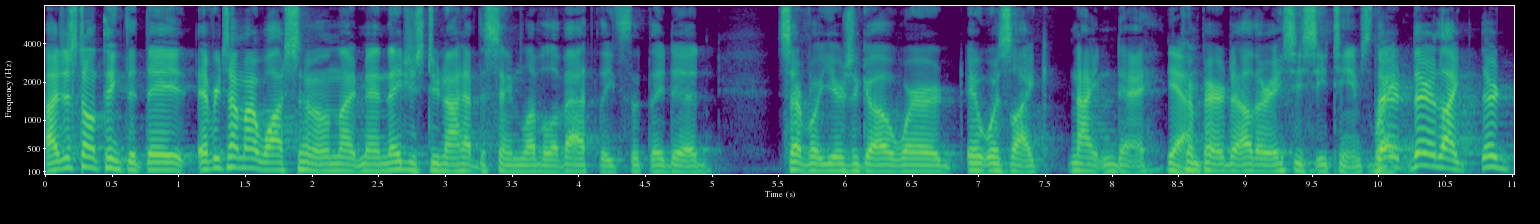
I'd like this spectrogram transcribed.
I just don't think that they. Every time I watch them, I'm like, man, they just do not have the same level of athletes that they did several years ago, where it was like night and day Yeah. compared to other ACC teams. They're they're like they're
